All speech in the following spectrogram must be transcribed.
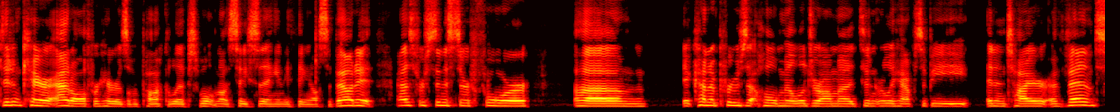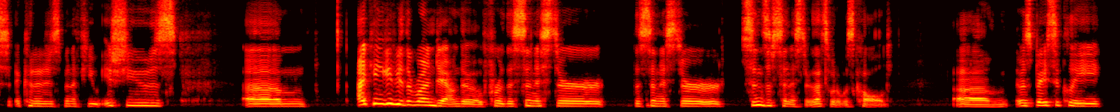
Didn't care at all for Heralds of Apocalypse. Won't not say saying anything else about it. As for Sinister Four, um, it kind of proves that whole melodrama. Didn't really have to be an entire event. It could have just been a few issues. Um, I can give you the rundown though for the Sinister, the Sinister Sins of Sinister. That's what it was called. Um, it was basically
